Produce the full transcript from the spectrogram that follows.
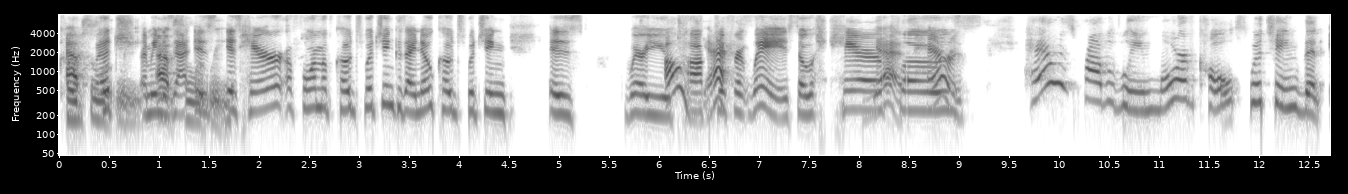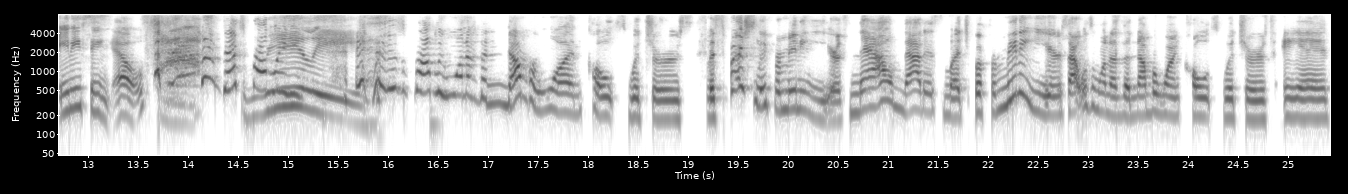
code Absolutely. switch i mean Absolutely. is that is is hair a form of code switching because i know code switching is where you oh, talk yes. different ways so hair yes. clothes hair is, hair is probably more of code switching than anything else. That's probably really it's probably one of the number one code switchers, especially for many years. Now, not as much, but for many years, that was one of the number one code switchers. And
